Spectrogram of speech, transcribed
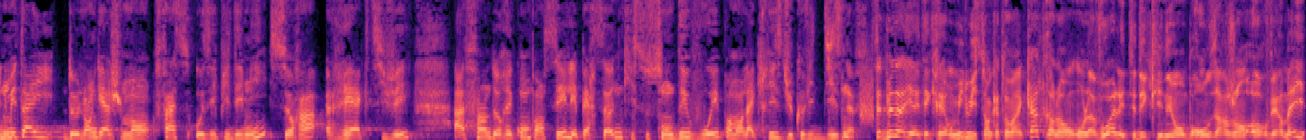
Une médaille de l'engagement face aux épidémies sera réactivée afin de récompenser les personnes qui se sont dévouées pendant la crise du Covid-19. Cette médaille a été créée en 1884, alors on la voit, elle était déclinée en bronze, argent, or, vermeil.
